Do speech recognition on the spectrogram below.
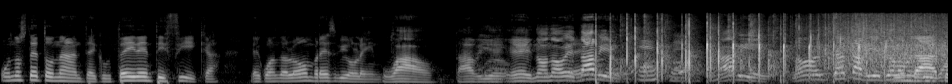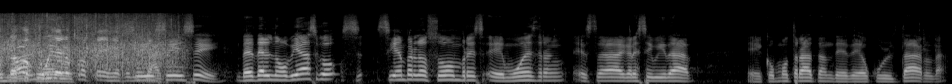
unos detonantes que usted identifica de cuando el hombre es violento. Wow, está bien. no, no, está bien. Está bien. No, está bien, yo lo bendiga. lo cuida y lo protege. Sí, sí, sí. Desde el noviazgo siempre los hombres eh, muestran esa agresividad, eh, cómo tratan de, ocultarla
